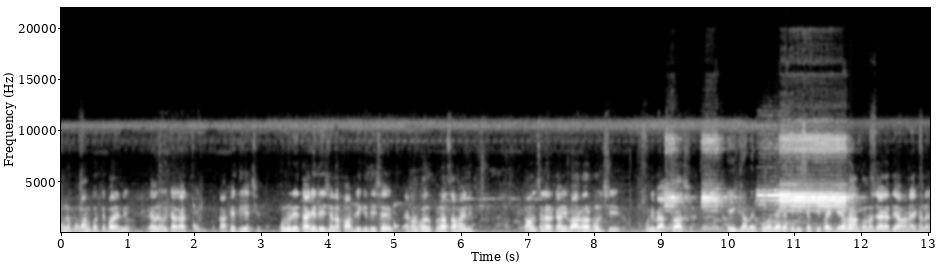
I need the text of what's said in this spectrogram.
কোনো প্রমাণ করতে পারেনি। এবারে ওই টাকা কাকে দিয়েছে? কোনো নেতাকে দিয়েছে না পাবলিকে দিয়েছে, এখন পর্যন্ত খোলাসা হয়নি। কাউন্সিলরকে আমি বারবার বলছি, উনি ব্যস্ত আছে এই গ্রামের কোনো জায়গা থেকে সেফটি পাইপ দেওয়া হয় না কোনো জায়গা দেওয়া হয় না এখানে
